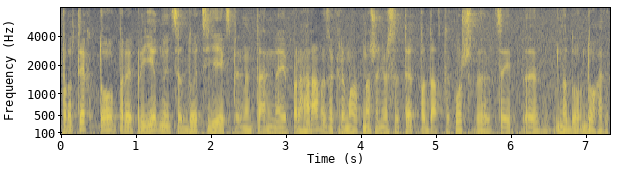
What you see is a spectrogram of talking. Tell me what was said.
про те, хто при- приєднується до цієї експериментальної програми. Зокрема, наш університет подав також е, цей договір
